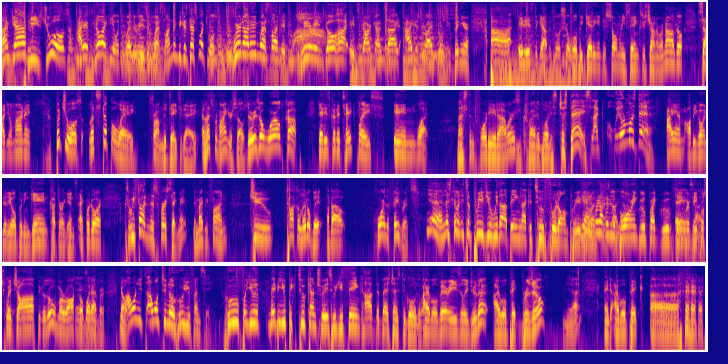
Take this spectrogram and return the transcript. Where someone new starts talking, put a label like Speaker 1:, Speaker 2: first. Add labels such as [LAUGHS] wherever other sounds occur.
Speaker 1: I'm Gab. He's Juls. I have no idea what the weather is in West London because guess what, Juls? We're not in West London. We're in Doha. It's dark outside. I just arrived, Juls. You've been here. Uh, it is the Gab and Juls show. We'll be getting into so many things Cristiano Ronaldo, Sadio Mane. But, Juls, let's step away from the day to day and let's remind ourselves there is a World Cup that is going to take place in what? Less than 48 hours?
Speaker 2: Incredible. It's just there. It's like we're almost there.
Speaker 1: I am. I'll be going to the opening game, Qatar against Ecuador. So we thought in this first segment it might be fun to talk a little bit about who are the favorites.
Speaker 2: Yeah, and let's do a little preview without being like a too full-on preview.
Speaker 1: Yeah, we're not going to do a
Speaker 2: like
Speaker 1: boring group by group thing where people switch off because oh Morocco,
Speaker 2: Exactly.
Speaker 1: whatever. No.
Speaker 2: I want you. To, I want to know who you fancy. Who for you? Maybe you pick two countries who you think have the best chance to go all the way.
Speaker 1: I will very easily do that. I will pick Brazil,
Speaker 2: yeah.
Speaker 1: and I will pick. Uh, [LAUGHS]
